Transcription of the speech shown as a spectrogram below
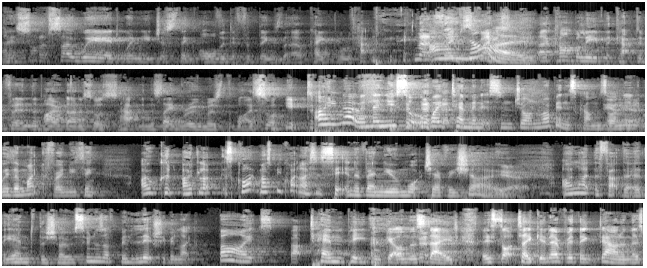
And it's sort of so weird when you just think all the different things that are capable of happening in that I same know. space. I can't believe that Captain Flynn and the Pirate Dinosaurs happened in the same room as what I saw you do. I know, and then you sort of wait ten minutes, and John Robins comes Yeah, on yeah. with a microphone. You think, I could, I'd like. It's quite, must be quite nice to sit in a venue and watch every show. Yeah. I like the fact that at the end of the show, as soon as I've been literally been like, bye, it's about ten people get on the stage. They start taking everything down, and there's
